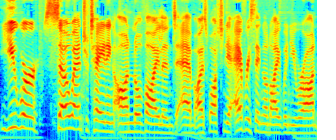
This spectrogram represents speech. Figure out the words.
You were so entertaining on Love Island. Um, I was watching you every single night when you were on.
